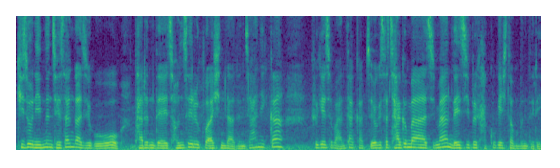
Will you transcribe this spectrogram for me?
기존 있는 재산 가지고 다른데 전세를 구하신다든지 하니까 그게 좀 안타깝죠. 여기서 자그마하지만 내 집을 갖고 계시던 분들이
